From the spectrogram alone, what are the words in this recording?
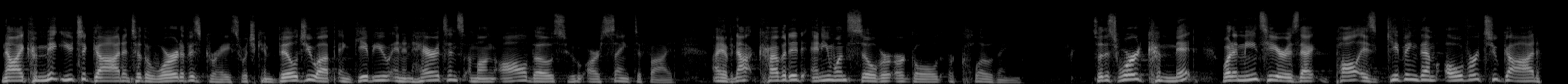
Now I commit you to God and to the word of his grace, which can build you up and give you an inheritance among all those who are sanctified. I have not coveted anyone's silver or gold or clothing. So, this word commit, what it means here is that Paul is giving them over to God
